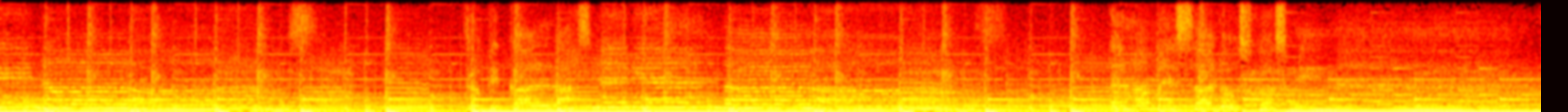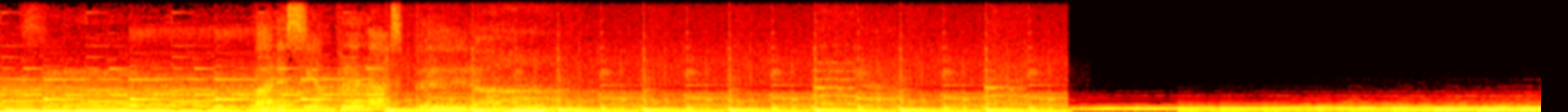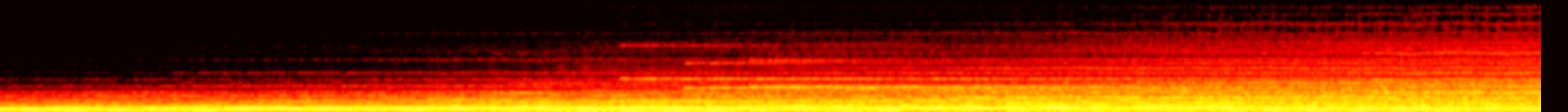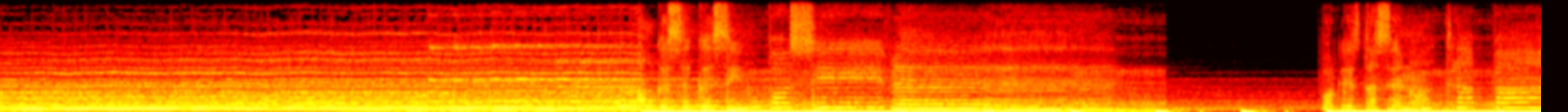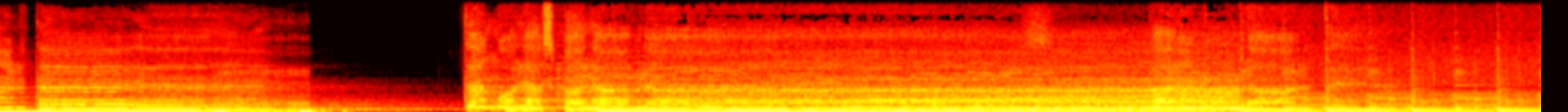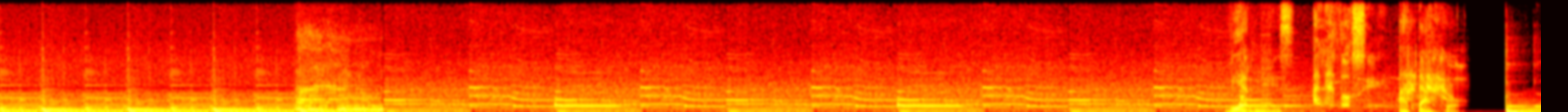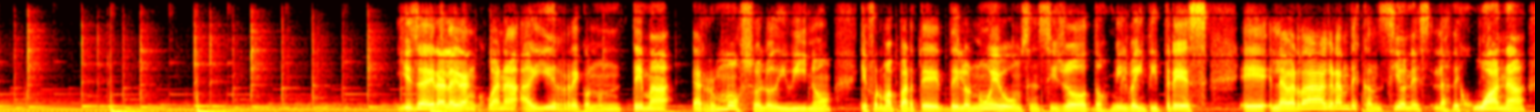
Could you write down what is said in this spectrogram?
Y ella era la gran Juana Aguirre con un tema hermoso, lo divino, que forma parte de lo nuevo, un sencillo 2023. Eh, la verdad, grandes canciones, las de Juana.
